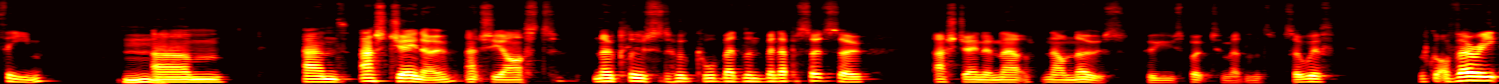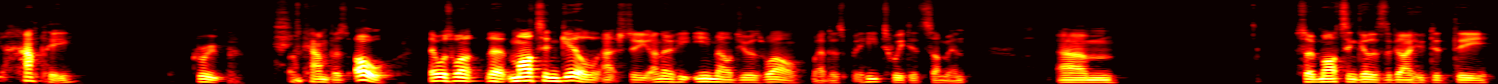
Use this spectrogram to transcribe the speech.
theme. Mm. Um, and Ash Jano actually asked, no clues to who called Medland mid episode. So Ash Jano now now knows who you spoke to, Medland. So we've we've got a very happy group of campers. Oh, there was one uh, Martin Gill actually. I know he emailed you as well, Meadows, but he tweeted some in. Um, so Martin Gill is the guy who did the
